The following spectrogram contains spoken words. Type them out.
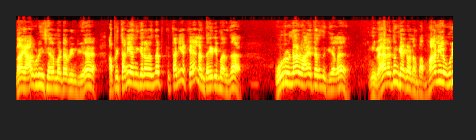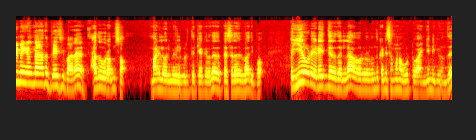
நான் யார் கூடயும் சேர மாட்டேன் அப்படின்றிய. அப்படி தனியா நிக்கிறவன் தான் தனியா கேள தைரியமா இருந்தா. ஒரு நாள் வாயை திறந்து கேள. நீ வேற எதுவும் கேட்க வேணாம்ப்பா. மாநில உரிமைகள்னா அதை பேசி பாரு. அது ஒரு அம்சம். மாநில உரிமைகள் குறித்து கேட்கறது அதை பேசுறது விவாதிப்போம். இப்போ ஈரோடு இடைத்தேர்தலில் அவர்கள் வந்து கணிசமான ஓட்டு வாங்கி இன்னைக்கு வந்து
